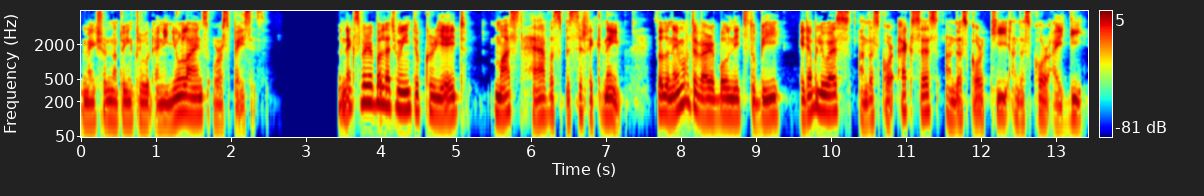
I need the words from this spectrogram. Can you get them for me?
Make sure not to include any new lines or spaces. The next variable that we need to create must have a specific name. So the name of the variable needs to be AWS underscore access underscore key underscore ID.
